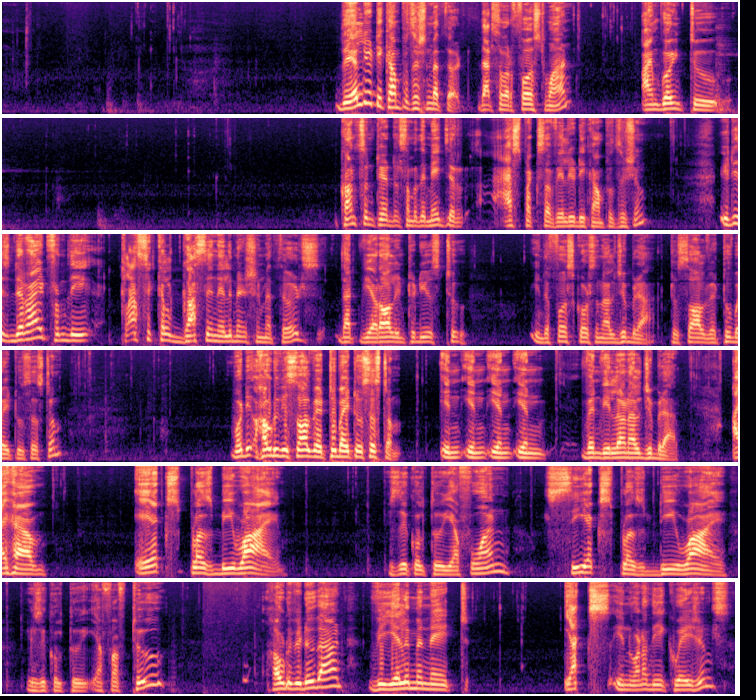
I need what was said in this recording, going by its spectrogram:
The LU decomposition method that is our first one. I am going to concentrate on some of the major aspects of LU decomposition. It is derived from the classical Gaussian elimination methods that we are all introduced to in the first course in algebra to solve a 2 by 2 system. Do, how do we solve a 2 by 2 system in, in, in, in when we learn algebra? I have ax plus by is equal to f1 cx plus dy is equal to f of 2. How do we do that? We eliminate x in one of the equations.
